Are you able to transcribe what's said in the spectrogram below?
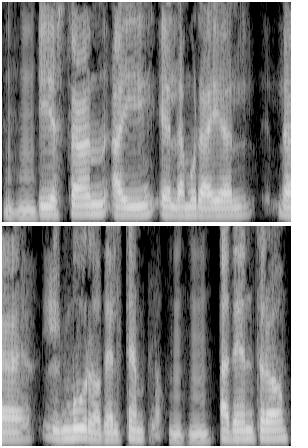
Ujú. Y están ahí en la muralla, el, la- el muro del templo. Ujú. Adentro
